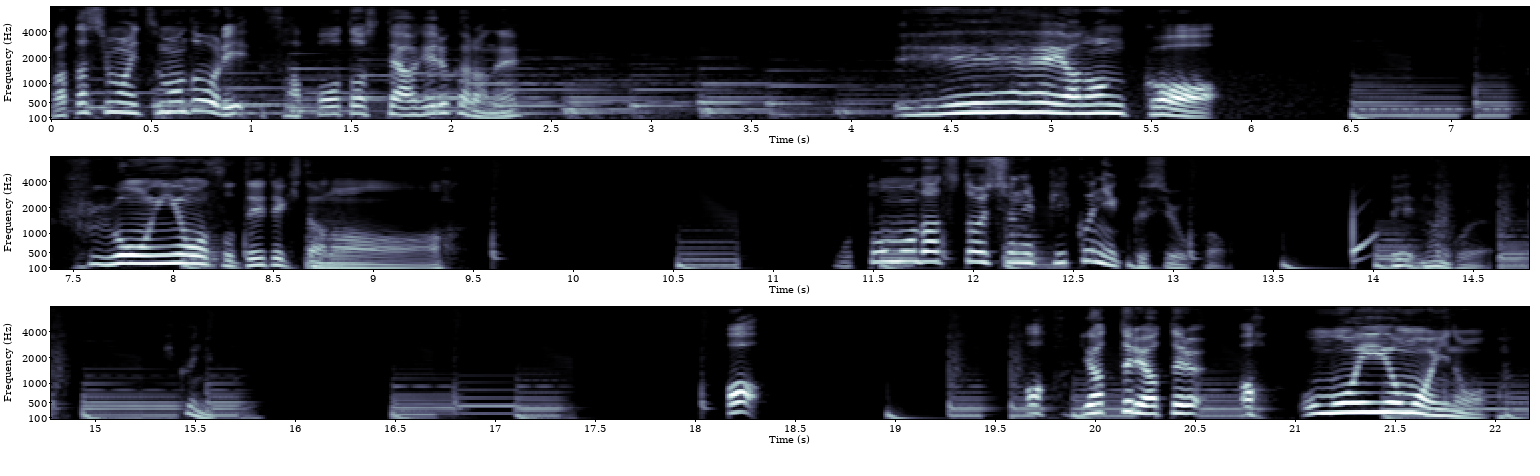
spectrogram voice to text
私もいつも通りサポートしてあげるからね。ええー、いやなんか不穏要素出てきたな。お友達と一緒にピクニックしようか。えなにこれ。ピクニック？ああやってるやってる。あ思い思いの。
